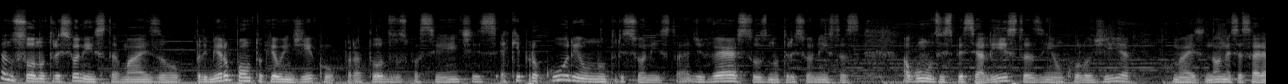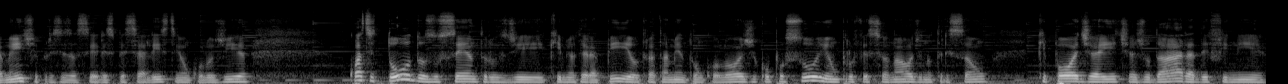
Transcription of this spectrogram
Eu não sou nutricionista, mas o primeiro ponto que eu indico para todos os pacientes é que procurem um nutricionista. Diversos nutricionistas, alguns especialistas em oncologia, mas não necessariamente precisa ser especialista em oncologia Quase todos os centros de quimioterapia ou tratamento oncológico possuem um profissional de nutrição que pode aí te ajudar a definir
